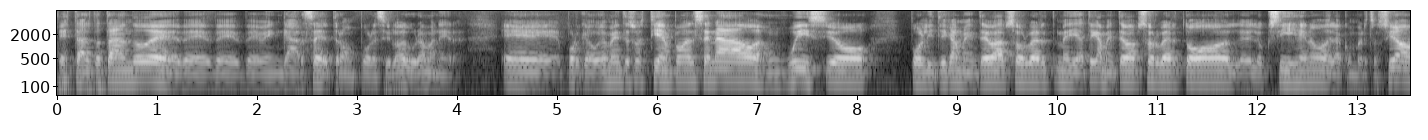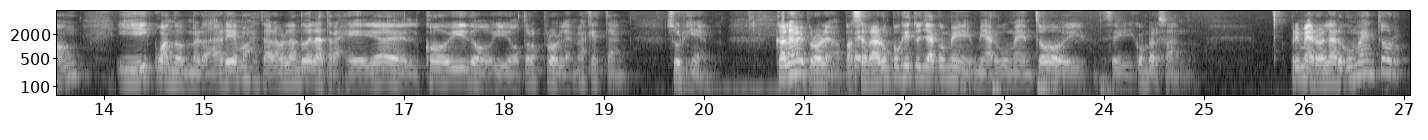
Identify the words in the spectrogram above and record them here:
estar tratando de, vengarse de Trump, por decirlo de alguna manera. Eh, porque obviamente eso es tiempo en el Senado, es un juicio, políticamente va a absorber, mediáticamente va a absorber todo el, oxígeno de la conversación y cuando en verdad deberíamos estar hablando de la tragedia del COVID y otros problemas que están surgiendo. ¿Cuál es mi problema? Para cerrar un poquito ya con mi, argumento y seguir conversando. Primero, el argumento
